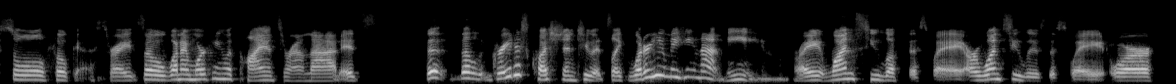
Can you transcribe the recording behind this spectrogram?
sole focus, right? So when I'm working with clients around that, it's the the greatest question too. It's like what are you making that mean, right? Once you look this way or once you lose this weight or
